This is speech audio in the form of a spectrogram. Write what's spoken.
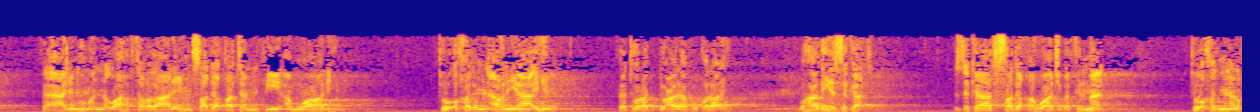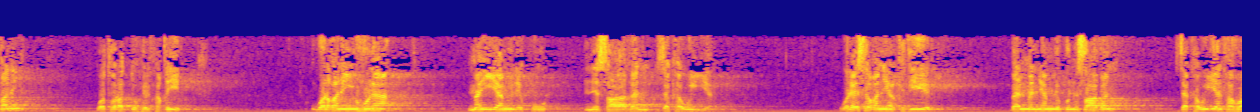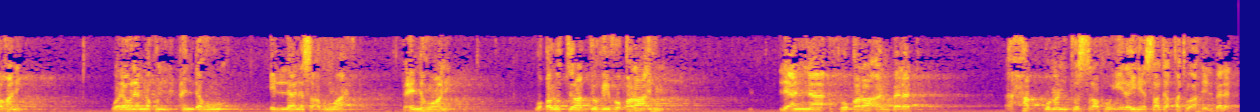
فأعلمهم أن الله افترض عليهم صدقة في أموالهم. تؤخذ من أغنيائهم فترد على فقرائهم. وهذه الزكاة. الزكاة صدقة واجبة في المال. تؤخذ من الغني وترد في الفقير. والغني هنا من يملك نصابا زكويا. وليس الغني الكثير بل من يملك نصابا زكويا فهو غني. ولو لم يكن عنده إلا نصاب واحد فإنه غني. وقالوا ترد في فقرائهم لأن فقراء البلد أحق من تصرف إليه صدقة أهل البلد.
